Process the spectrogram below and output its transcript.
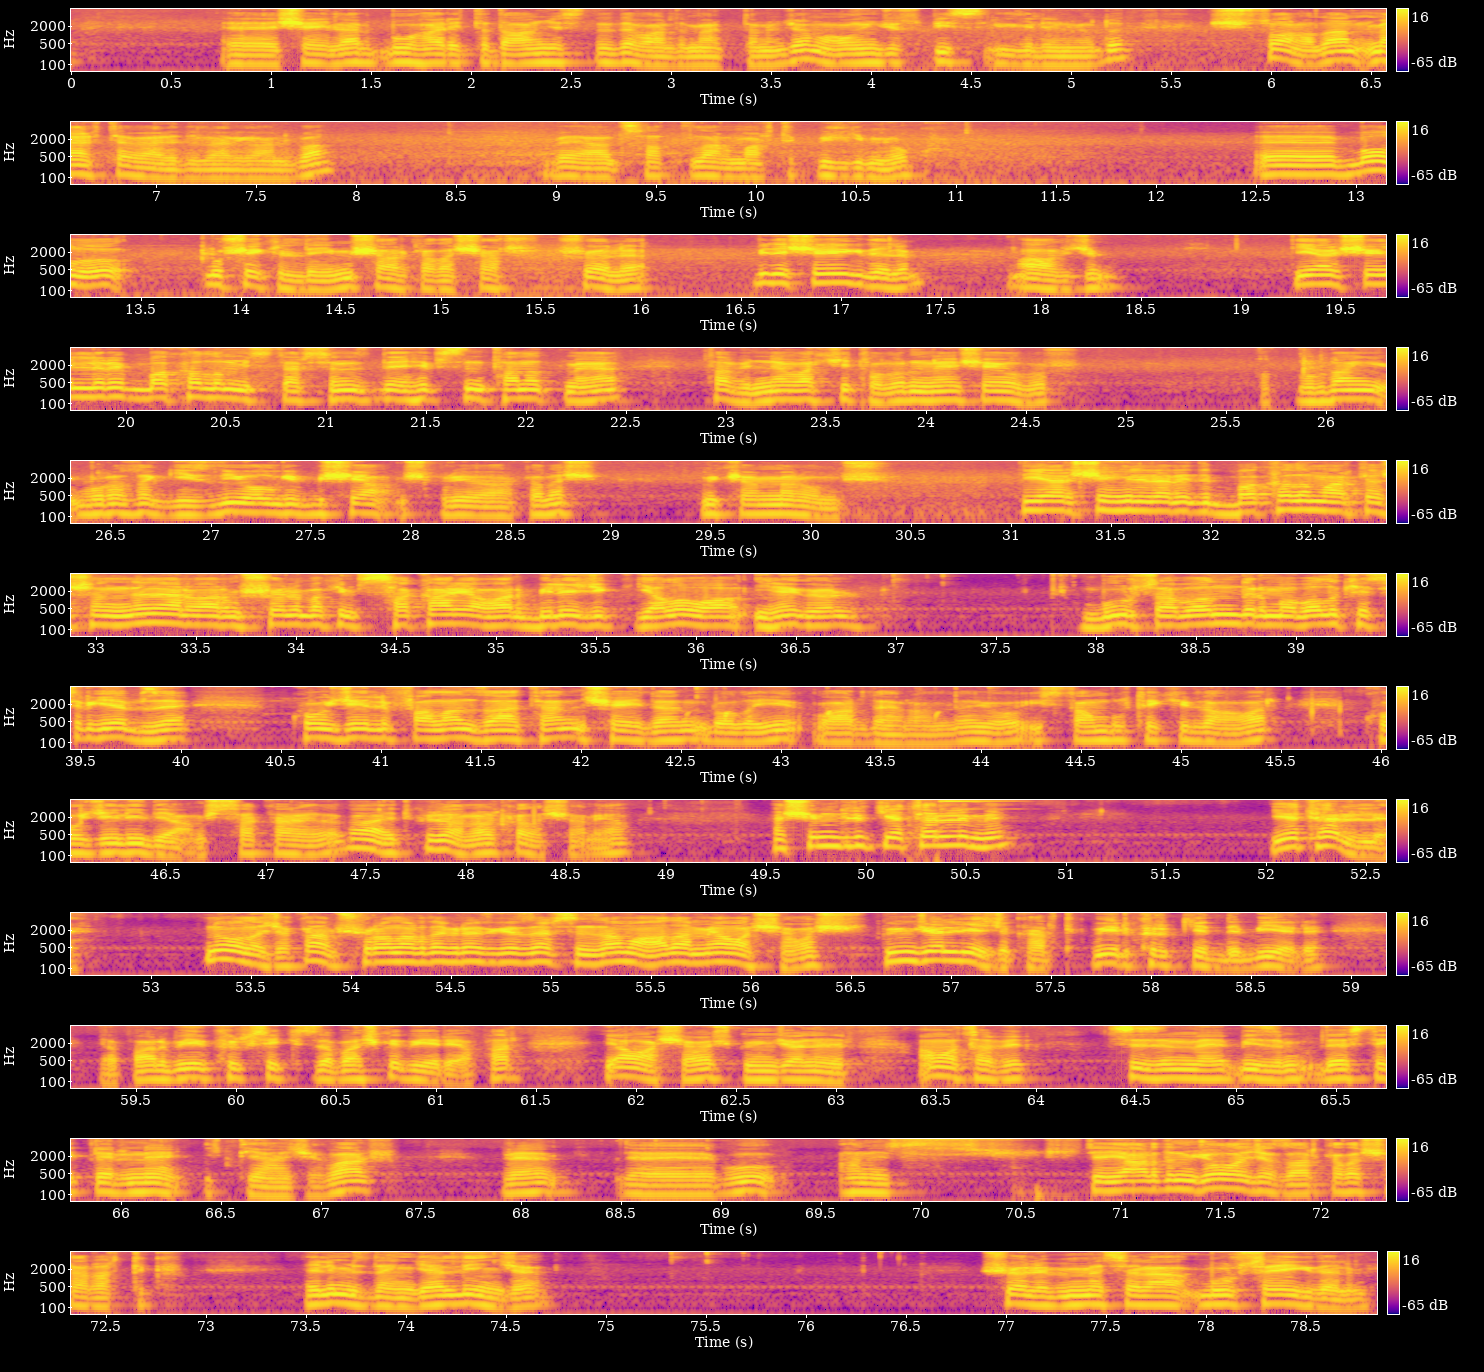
Ee, şeyler bu harita daha öncesinde de vardı Mert'ten önce ama oyuncusu biz ilgileniyordu. Sonradan Mert'e verdiler galiba. Veya sattılar mı artık bilgim yok. Ee, Bolu bu şekildeymiş arkadaşlar. Şöyle bir de şeye gidelim abicim. Diğer şehirlere bakalım isterseniz de hepsini tanıtmaya tabi ne vakit olur ne şey olur. Bak buradan burası gizli yol gibi bir şey yapmış buraya arkadaş. Mükemmel olmuş. Diğer şehirlere de bakalım arkadaşlar neler varmış. Şöyle bakayım Sakarya var, Bilecik, Yalova, İnegöl, Bursa, Bandırma, Balıkesir, Gebze, Kocaeli falan zaten şeyden dolayı vardı herhalde. Yo İstanbul Tekirdağ var. Kocaeli de yapmış. Sakarya'da gayet güzel arkadaşlar ya. Ha şimdilik yeterli mi? Yeterli. Ne olacak abi? Şuralarda biraz gezersiniz ama adam yavaş yavaş güncelleyecek artık. 1.47'de bir yeri yapar. 1.48'de başka bir yeri yapar. Yavaş yavaş güncellenir. Ama tabi sizin ve bizim desteklerine ihtiyacı var. Ve eee, bu hani işte yardımcı olacağız arkadaşlar artık. Elimizden geldiğince şöyle bir mesela Bursa'ya gidelim.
